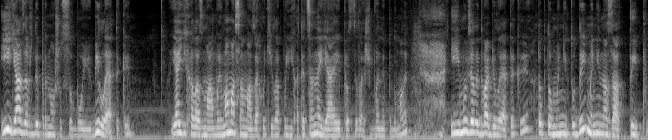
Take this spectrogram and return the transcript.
І я завжди приношу з собою білетики. Я їхала з мамою, мама сама захотіла поїхати. Це не я її просила, щоб ви не подумали. І ми взяли два білетики, тобто мені туди, мені назад, типу.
